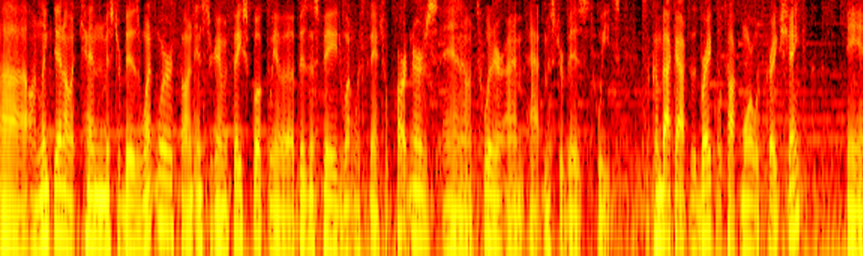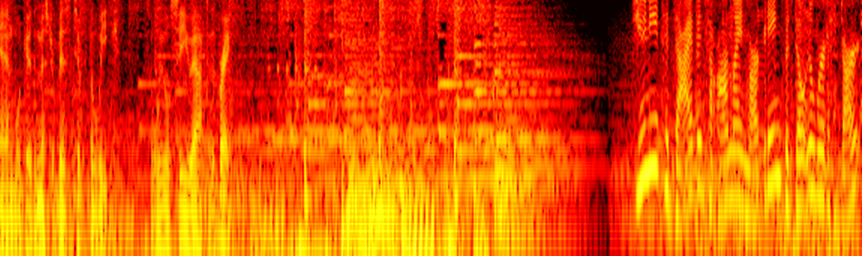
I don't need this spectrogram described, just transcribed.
Uh, on LinkedIn, I'm at Ken Mr. Biz Wentworth. On Instagram and Facebook, we have a business page, Wentworth Financial Partners. And on Twitter, I'm at Mr. Biz Tweets. So come back after the break. We'll talk more with Greg Shank and we'll give the Mr. Biz tip of the week. So we will see you after the break. Do you need to dive into online marketing but don't know where to start?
